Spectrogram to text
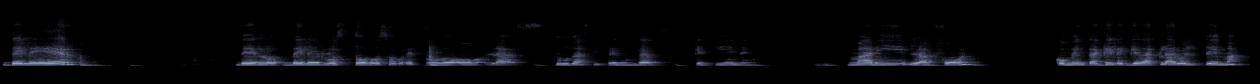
leer, de, de, leerlos todos, sobre todo las dudas y preguntas que tienen. Mari Lafon comenta que le queda claro el tema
